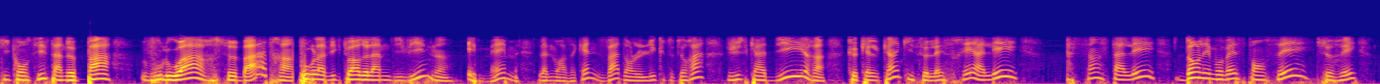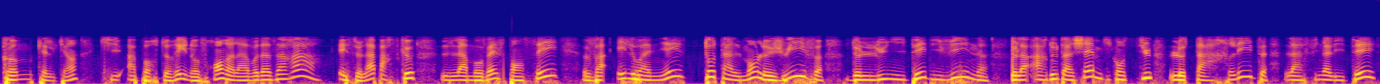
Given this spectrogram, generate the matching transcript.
qui consiste à ne pas vouloir se battre pour la victoire de l'âme divine. Et même, la Noirzaken va dans le Luc de Torah jusqu'à dire que quelqu'un qui se laisserait aller à s'installer dans les mauvaises pensées serait comme quelqu'un qui apporterait une offrande à la Vodazara. Et cela parce que la mauvaise pensée va éloigner totalement le juif de l'unité divine, de la Hardut Hashem qui constitue le Tahlit, la finalité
